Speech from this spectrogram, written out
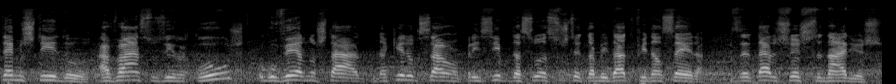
Temos tido avanços e recuos. O governo está, naquilo que são o princípio da sua sustentabilidade financeira, apresentar os seus cenários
